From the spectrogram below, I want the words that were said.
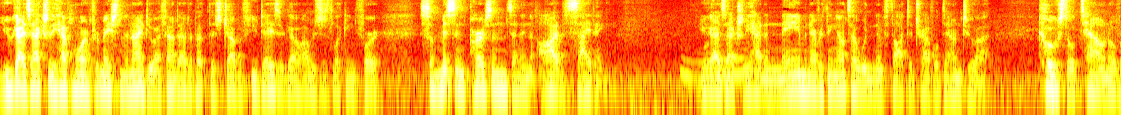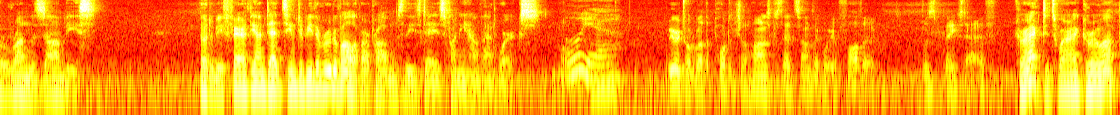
You guys actually have more information than I do. I found out about this job a few days ago. I was just looking for some missing persons and an odd sighting. You guys actually had a name and everything else. I wouldn't have thought to travel down to a coastal town overrun with zombies. Though to be fair, the undead seem to be the root of all of our problems these days. Funny how that works. Oh yeah. We were told about the Port of Johannes because that sounds like where your father was based out of. Correct, it's where I grew up.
